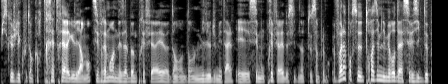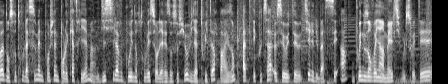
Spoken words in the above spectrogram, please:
puisque je l'écoute encore très très régulièrement. C'est vraiment un de mes albums préférés euh, dans, dans le milieu du métal et c'est mon préféré de Slipknot tout simplement. Voilà pour ce troisième numéro de la série Zig de Pod. On se retrouve la semaine prochaine pour le quatrième. D'ici là, vous pouvez nous retrouver sur les réseaux sociaux via Twitter par exemple, at écoute ça, e c o t e du bas ca. Vous pouvez nous envoyer un mail si vous le souhaitez,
